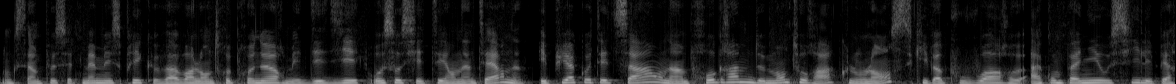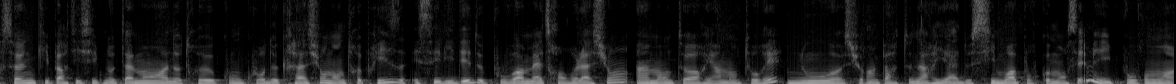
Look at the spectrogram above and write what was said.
Donc c'est un peu cet même esprit que va avoir l'entrepreneur, mais dédié aux sociétés en interne. Et puis à côté de ça, on a un programme de mentorat que l'on lance, qui va pouvoir euh, accompagner aussi les personnes qui participent notamment à notre concours de création d'entreprise. Et c'est l'idée de pouvoir mettre en relation un mentor et un mentoré. Nous, euh, sur un partenariat de six mois pour commencer, mais ils pourront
